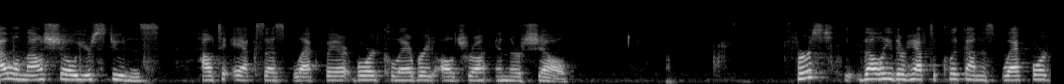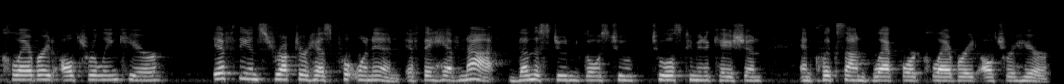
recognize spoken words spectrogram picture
I will now show your students how to access Blackboard Collaborate Ultra in their shell. First, they'll either have to click on this Blackboard Collaborate Ultra link here if the instructor has put one in. If they have not, then the student goes to Tools Communication and clicks on Blackboard Collaborate Ultra here.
